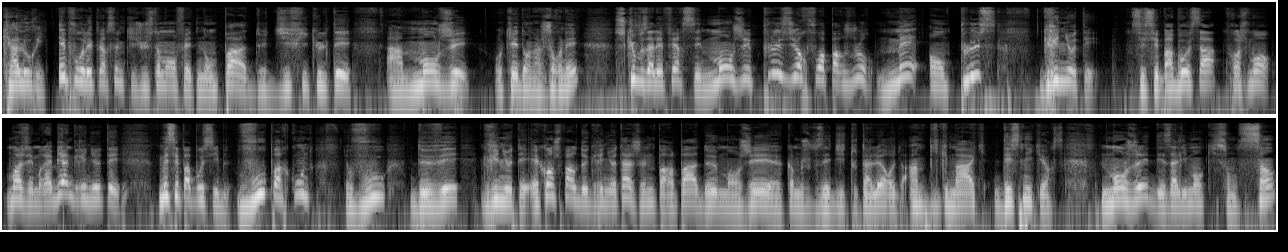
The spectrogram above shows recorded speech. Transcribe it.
calories. Et pour les personnes qui justement en fait n'ont pas de difficulté à manger ok dans la journée, ce que vous allez faire c'est manger plusieurs fois par jour mais en plus grignoter. Si c'est pas beau ça, franchement, moi j'aimerais bien grignoter, mais c'est pas possible. Vous par contre, vous devez grignoter. Et quand je parle de grignotage, je ne parle pas de manger, euh, comme je vous ai dit tout à l'heure, un Big Mac, des sneakers. Manger des aliments qui sont sains,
